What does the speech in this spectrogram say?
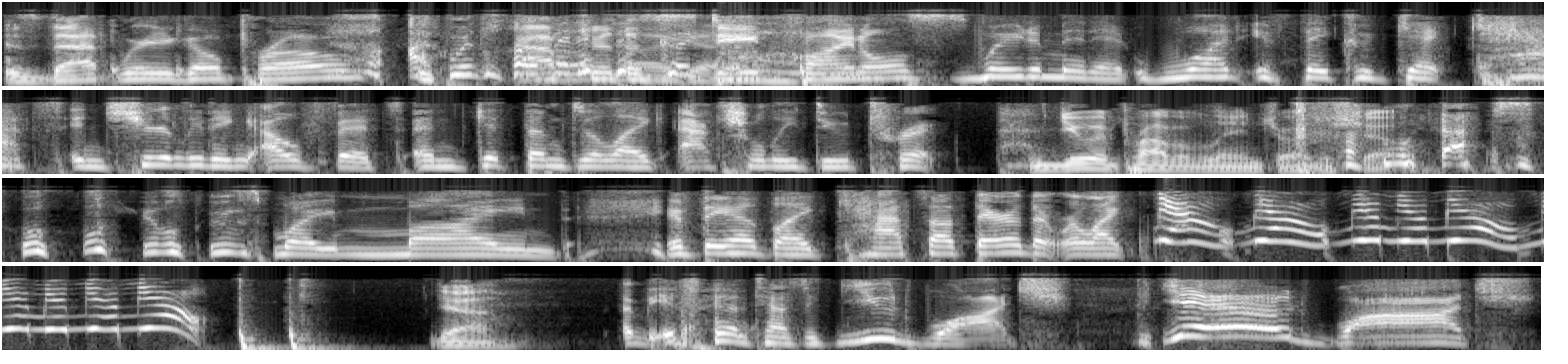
is that where you go pro? I would love After it. if they could- state finals? Wait a minute. What if they could get cats in cheerleading outfits and get them to like actually do tricks? You would probably enjoy the show. I would absolutely lose my mind if they had like cats out there that were like meow meow meow meow meow meow meow meow meow. Yeah. That'd be fantastic. You'd watch. You'd watch.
